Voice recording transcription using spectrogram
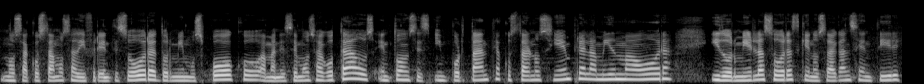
Nos acostamos a diferentes horas, dormimos poco, amanecemos agotados. Entonces, importante acostarnos siempre a la misma hora y dormir las horas que nos hagan sentir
